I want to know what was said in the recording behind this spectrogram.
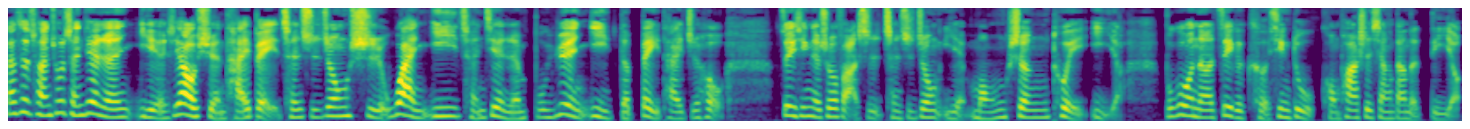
但是传出陈建仁也要选台北，陈时中是万一陈建仁不愿意的备胎之后，最新的说法是陈时中也萌生退役啊。不过呢，这个可信度恐怕是相当的低哦。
